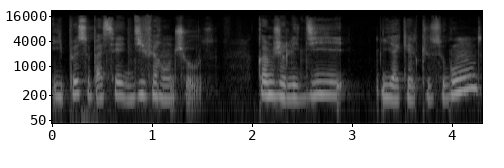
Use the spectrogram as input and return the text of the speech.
il peut se passer différentes choses. Comme je l'ai dit il y a quelques secondes,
